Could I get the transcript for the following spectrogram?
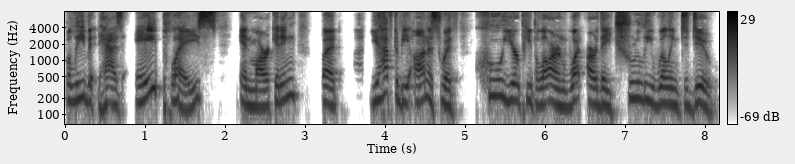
believe it has a place in marketing, but you have to be honest with who your people are and what are they truly willing to do.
